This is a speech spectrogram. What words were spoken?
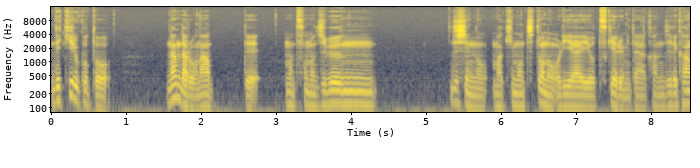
できることなんだろうなって、まあ、その自分自身の、まあ、気持ちとの折り合いをつけるみたいな感じで考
